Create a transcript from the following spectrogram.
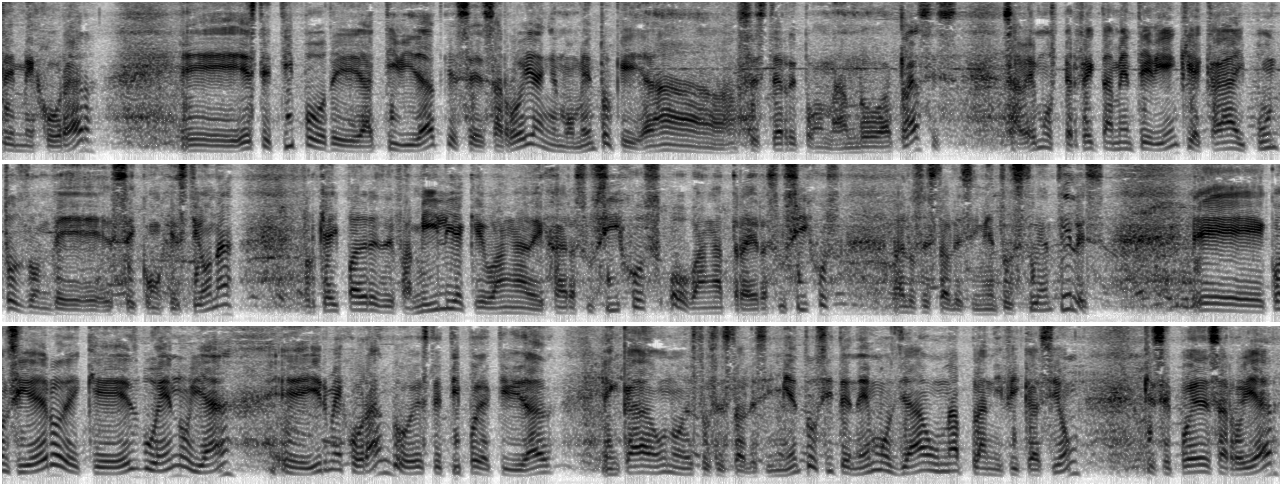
de mejorar eh, este tipo de actividad que se desarrolla en el momento que ya se esté retornando a clases. Sabemos perfectamente bien que acá hay puntos donde se congestiona porque hay padres de familia que van a dejar a sus hijos o van a traer a sus hijos a los establecimientos estudiantiles. Eh, considero de que es bueno ya eh, ir mejorando este tipo de actividad en cada uno de estos establecimientos y tenemos ya una planificación que se puede desarrollar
